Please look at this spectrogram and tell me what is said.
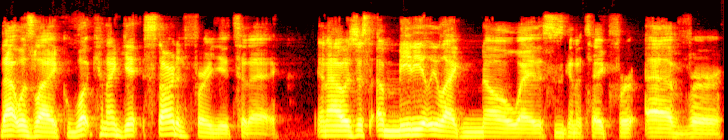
that was like, "What can I get started for you today?" And I was just immediately like, "No way, this is gonna take forever."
